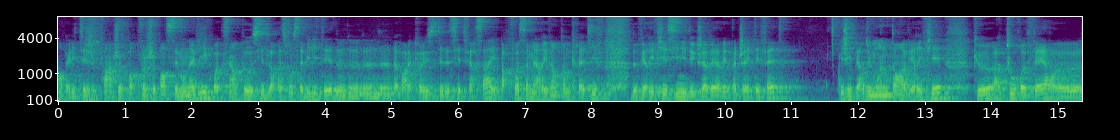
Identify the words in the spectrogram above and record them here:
en réalité, je, enfin, je, pense, c'est mon avis, quoi, que c'est un peu aussi de leur responsabilité d'avoir la curiosité d'essayer de faire ça. Et parfois, ça m'est arrivé en tant que créatif de vérifier si une idée que j'avais avait pas déjà été faite. J'ai perdu moins de temps à vérifier que à tout refaire. Euh,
